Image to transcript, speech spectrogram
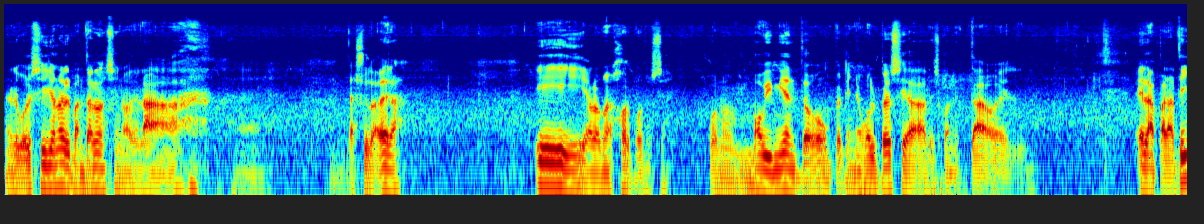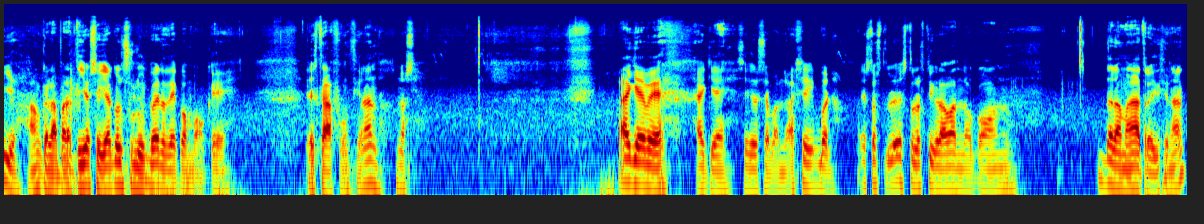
en el bolsillo no del pantalón sino de la eh, la sudadera. Y a lo mejor pues no sé con un movimiento o un pequeño golpe se ha desconectado el, el aparatillo aunque el aparatillo seguía con su luz verde como que estaba funcionando no sé. Hay que ver hay que seguir observando. Así bueno esto, esto lo estoy grabando con de la manera tradicional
